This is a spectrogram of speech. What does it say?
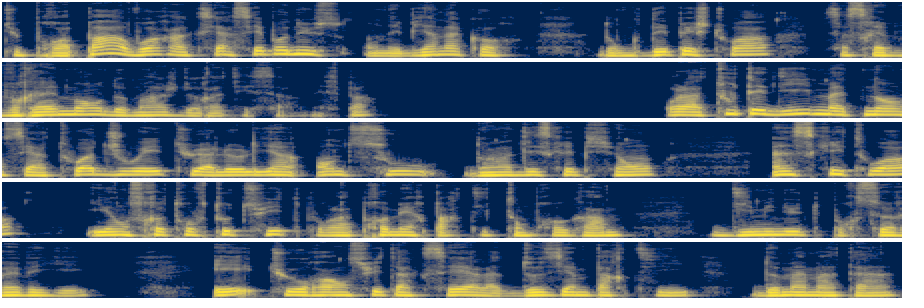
tu pourras pas avoir accès à ces bonus. On est bien d'accord. Donc dépêche-toi, ça serait vraiment dommage de rater ça, n'est-ce pas? Voilà, tout est dit. Maintenant, c'est à toi de jouer. Tu as le lien en dessous dans la description. Inscris-toi et on se retrouve tout de suite pour la première partie de ton programme, 10 minutes pour se réveiller. Et tu auras ensuite accès à la deuxième partie demain matin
